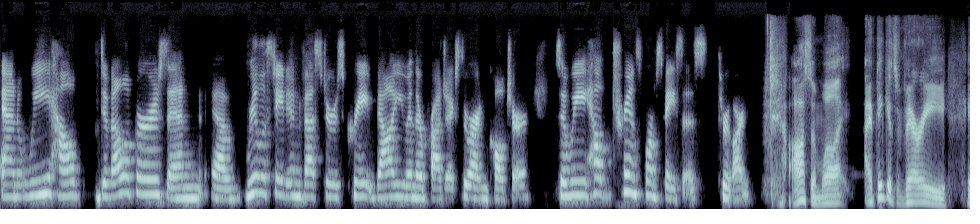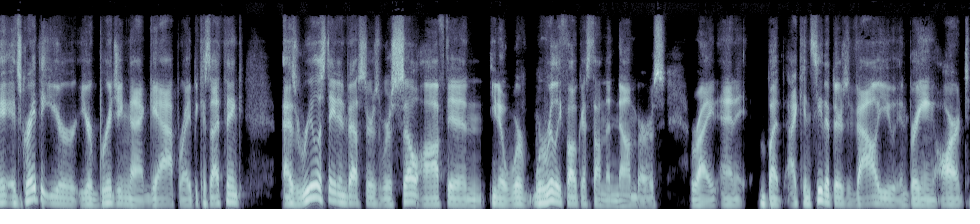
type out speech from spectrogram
And we help developers and uh, real estate investors create value in their projects through art and culture. So we help transform spaces through art. Awesome. Well, I, I think it's very it's great that you're you're bridging that gap, right? Because I think as real estate investors, we're so often, you know, we're we're really focused on the numbers, right? And it, but I can see that there's value in bringing art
